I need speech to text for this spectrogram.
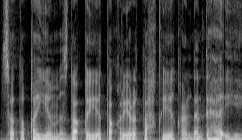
ستقيم مصداقية تقرير التحقيق عند انتهائه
